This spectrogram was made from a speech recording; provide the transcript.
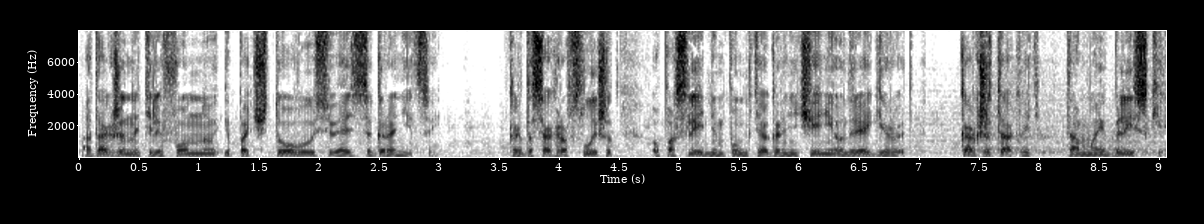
а также на телефонную и почтовую связь за границей. Когда Сахаров слышит о последнем пункте ограничений, он реагирует. Как же так, ведь там мои близкие.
